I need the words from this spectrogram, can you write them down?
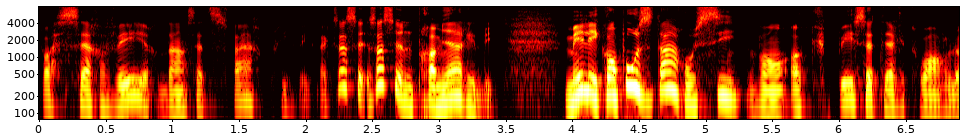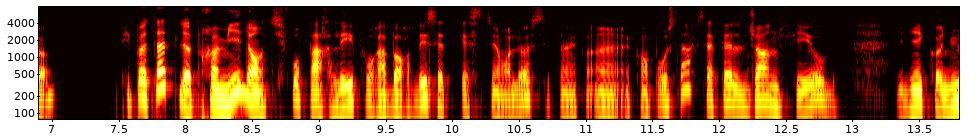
va servir dans cette sphère privée. ça, c'est une première idée. Mais les compositeurs aussi vont occuper ce territoire-là. Puis peut-être le premier dont il faut parler pour aborder cette question-là, c'est un, compositeur qui s'appelle John Field, qui est bien connu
